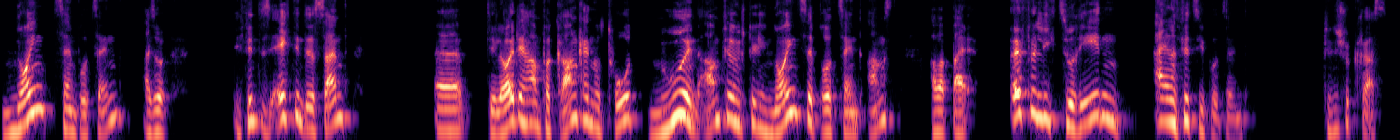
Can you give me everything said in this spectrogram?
19 Prozent. Also ich finde es echt interessant. Äh, die Leute haben vor Krankheit und Tod nur in Anführungsstrichen 19 Prozent Angst, aber bei öffentlich zu reden 41 Prozent. Finde ich schon krass.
